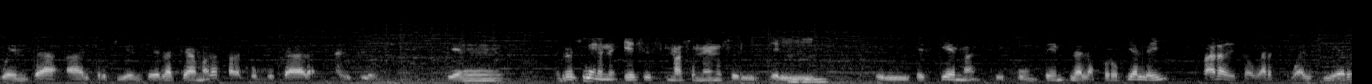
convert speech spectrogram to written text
cuenta al presidente de la Cámara para convocar al pleno. En resumen, ese es más o menos el, el, esquema que contempla la propia ley para desahogar cualquier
